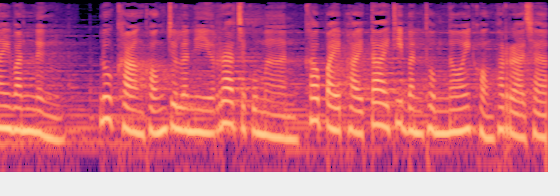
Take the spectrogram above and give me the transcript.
ในวันหนึ่ง ลูกข่างของจุลนีราชกุมารเข้าไปภายใต้ที่บรรทมน้อยของพระราชา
